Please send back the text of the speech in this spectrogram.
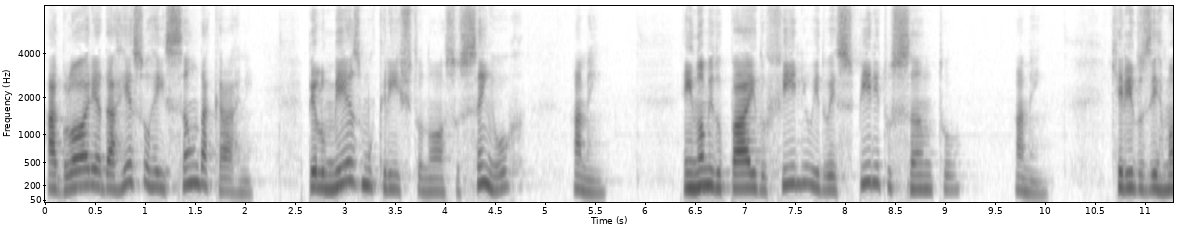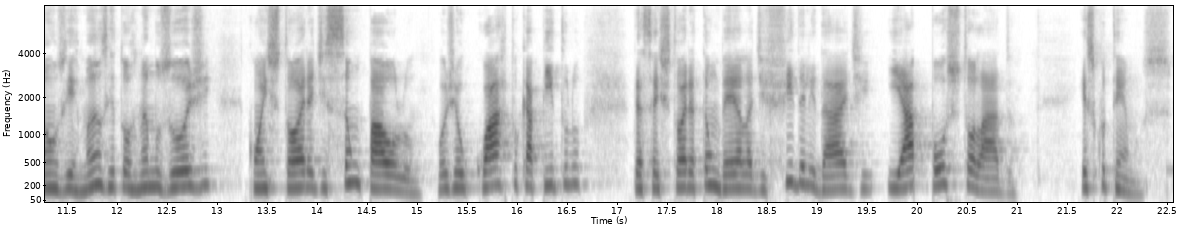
à glória da ressurreição da carne, pelo mesmo Cristo nosso Senhor. Amém. Em nome do Pai, do Filho e do Espírito Santo. Amém. Queridos irmãos e irmãs, retornamos hoje com a história de São Paulo. Hoje é o quarto capítulo dessa história tão bela de fidelidade e apostolado. Escutemos.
